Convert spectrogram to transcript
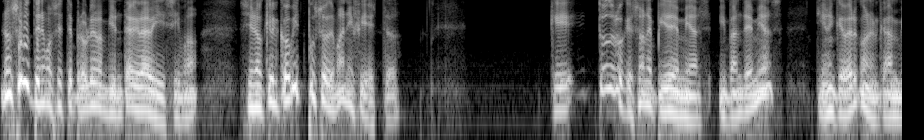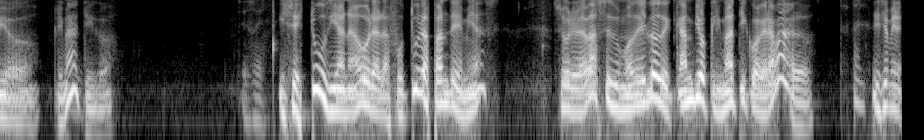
No solo tenemos este problema ambiental gravísimo, sino que el COVID puso de manifiesto que todo lo que son epidemias y pandemias tienen que ver con el cambio climático. Y se estudian ahora las futuras pandemias sobre la base de un modelo de cambio climático agravado. Dice, mire,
